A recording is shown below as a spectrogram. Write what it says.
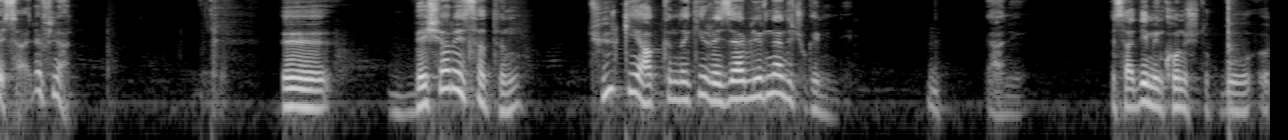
vesaire filan. Ee, Beşar Esad'ın Türkiye hakkındaki rezervlerinden de çok emin değilim. Yani mesela demin konuştuk bu e,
